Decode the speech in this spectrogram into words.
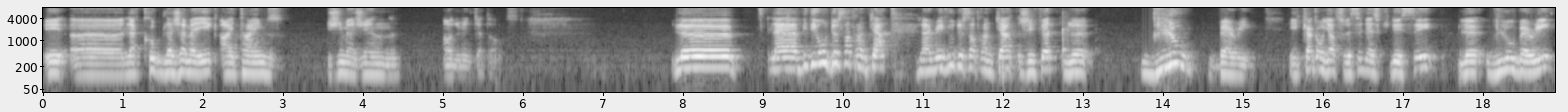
et euh, la Coupe de la Jamaïque High Times, j'imagine, en 2014. Le, la vidéo 234, la review 234, j'ai fait le Blueberry. Et quand on regarde sur le site de la SQDC, le Blueberry,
